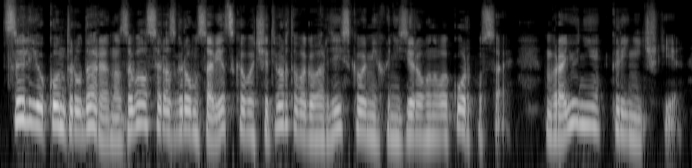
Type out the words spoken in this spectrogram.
Целью контрудара назывался разгром советского 4-го гвардейского механизированного корпуса в районе Кринички –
